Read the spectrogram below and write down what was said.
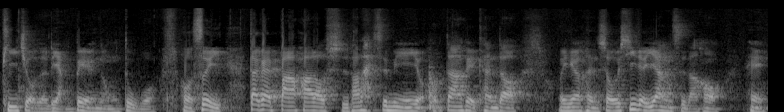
啤酒的两倍的浓度哦，哦，所以大概八趴到十趴，在这边也有，大家可以看到我应该很熟悉的样子了，哈，嘿，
